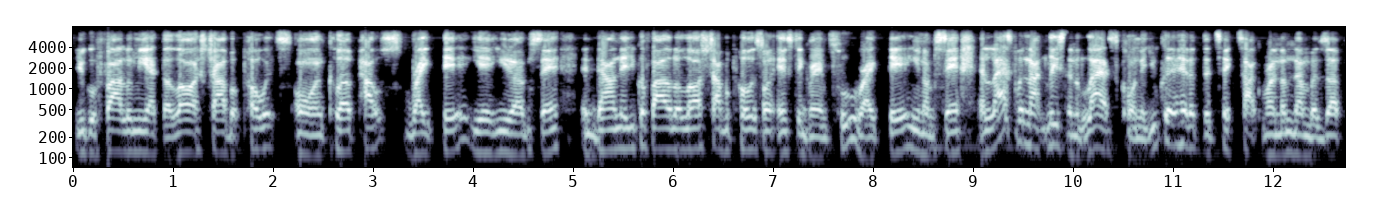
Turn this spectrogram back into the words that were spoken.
You can follow me at the Lost Tribe of Poets on Clubhouse, right there. Yeah, you know what I'm saying? And down there, you can follow the Lost Tribe of Poets on Instagram too, right there. You know what I'm saying? And last but not least, in the last corner, you could hit up the TikTok, run them numbers up.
